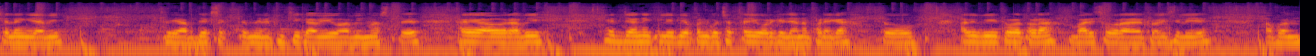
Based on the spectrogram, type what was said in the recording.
चलेंगे अभी. तो ये आप देख सकते हो मेरे पीछे का व्यू अभी मस्त है और अभी खेत जाने के लिए भी अपन को छत्ता ही ओढ़ के जाना पड़ेगा। तो अभी भी थोड़ा थोड़ा बारिश हो रहा है तो इसीलिए अपन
